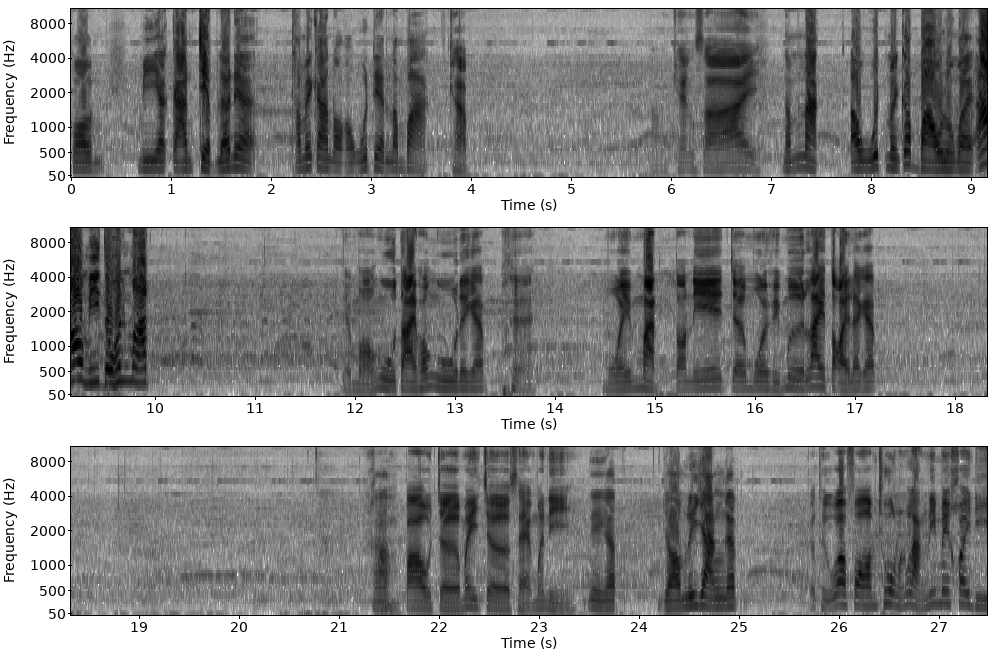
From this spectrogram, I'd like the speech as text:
พอมีอาการเจ็บแล้วเนี่ยทำให้การออกอาวุธเนี่ยลำบากครับเอาแข้งซ้าย น้ำหนักอาวุธมันก็เบาลงไปอ้าวมีโดนหมัด เดี๋ยวหมองูตายเพราะงูนะครับ มวยหมัดตอนนี้เจอมวยฝีมือไล่ต่อยแล้วครับ อ้าวคำเป้าเจอไม่เจอแสงมณี นี่ครับ ยอมหรือยังครับ ก็ถือว่าฟอร์มช่วงหลังๆ นี่ไม่ค่อยดี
